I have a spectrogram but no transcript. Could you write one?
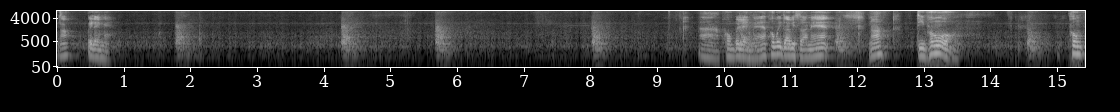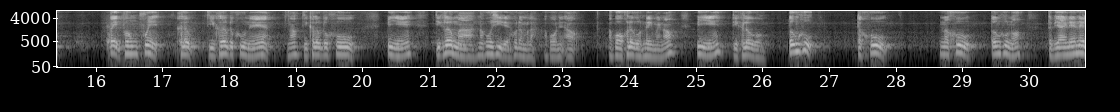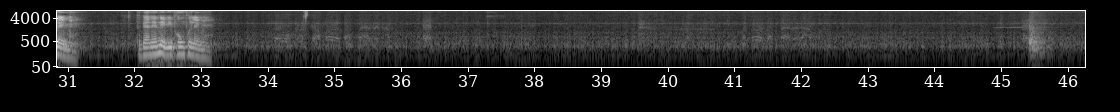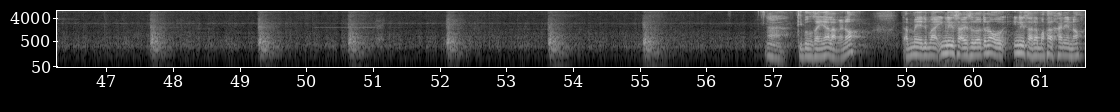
နော်ပိတ်လိုက်မယ် အာဖုန်းပိတ်လိုက်မယ်ဖုန်းပိတ်သွားပြီဆိုတာနဲ့နော်ဒီဖုန်းကိုဖုန်းပိတ်ဖုန်းဖွင့်ခလုတ်ဒီခလုတ်တစ်ခုနဲ့နော်ဒီခလုတ်တစ်ခုပြီးရင်ဒီခလုတ်မှာနှစ်ခုရှိတယ်ဟုတ်တယ်မလားအပေါ်နဲ့အောက်အပေါ်ခလုတ်ကိုနှိပ်မယ်နော်ပြီးရင်ဒီခလုတ်ကိုသုံးခုတစ်ခုနှစ်ခုသုံးခုနော်တပြိုင်တည်းနှိပ်လိုက်မယ်တပြိုင်တည်းနှိပ်ပြီးဖုန်းဖွင့်လိုက်မယ် အာဒီပုံစံရလာမယ်နော်ဒါပေမဲ့ဒီမှာအင်္ဂလိပ်စာရေးဆိုတော့ကျွန်တော်အင်္ဂလိပ်စာတော့မဖတ်ခိုင်းနဲ့နော်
